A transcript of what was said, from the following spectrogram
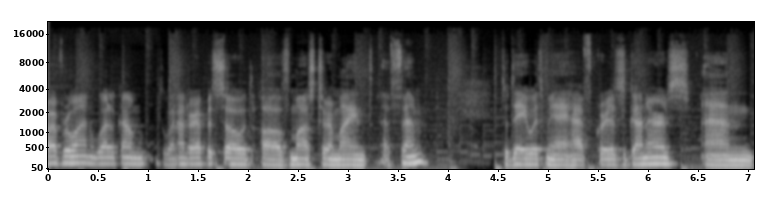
everyone. Welcome to another episode of Mastermind FM. Today, with me, I have Kris Gunnars, and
